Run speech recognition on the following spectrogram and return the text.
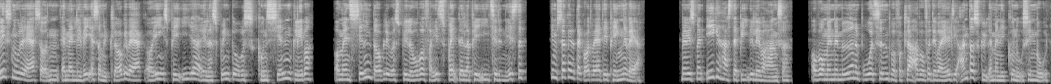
Hvis nu det er sådan, at man leverer som et klokkeværk, og ens PI'er eller sprint goals kun sjældent glipper, og man sjældent oplever spille over fra et sprint eller PI til det næste, jamen så kan det da godt være, at det er pengene værd. Men hvis man ikke har stabile leverancer, og hvor man med møderne bruger tiden på at forklare, hvorfor det var alle de andres skyld, at man ikke kunne nå sine mål,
